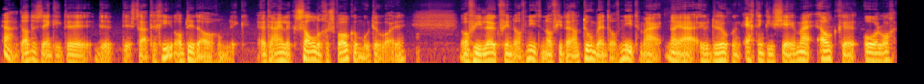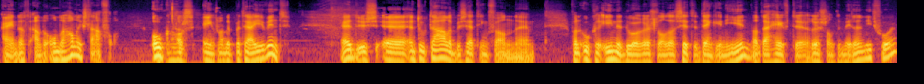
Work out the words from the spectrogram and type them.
Ja, dat is denk ik de, de, de strategie op dit ogenblik. Uiteindelijk zal er gesproken moeten worden. Of je het leuk vindt of niet. En of je eraan toe bent of niet. Maar nou ja, het is ook een, echt een cliché. Maar elke oorlog eindigt aan de onderhandelingstafel. Ook Ja. als een van de partijen wint. Dus eh, een totale bezetting van, eh, van Oekraïne door Rusland, dat zit er denk ik niet in. Want daar heeft eh, Rusland de middelen niet voor.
